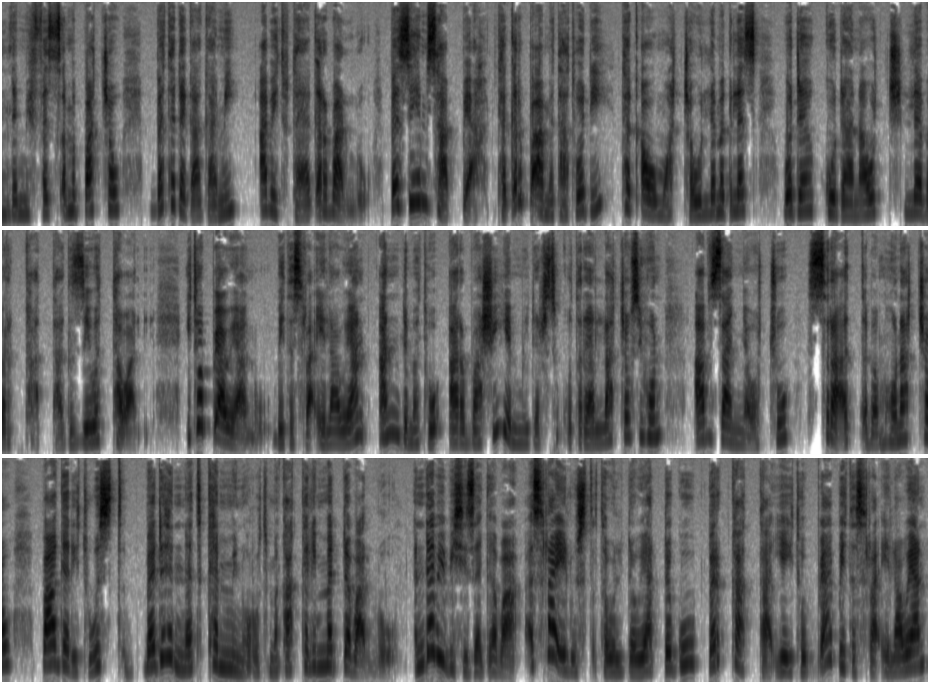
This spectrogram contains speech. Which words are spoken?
እንደሚፈጸምባቸው በተደጋጋሚ አቤቱታ ያቀርባሉ። በዚህም ሳቢያ ከቅርብ ዓመታት ወዲህ ተቃውሟቸውን ለመግለጽ ወደ ጎዳናዎች ለበርካታ ጊዜ ወጥተዋል። ኢትዮጵያውያኑ ቤተ እስራኤላውያን 140 ሺህ የሚደርስ ቁጥር ያላቸው ሲሆን አብዛኛዎቹ ስራ አጥ በመሆናቸው በአገሪቱ ውስጥ በድህነት ከሚኖሩት መካከል ይመደባሉ። እንደ ቢቢሲ ዘገባ እስራኤል ውስጥ ተወልደው ያደጉ በርካታ የኢትዮጵያ ቤተ እስራኤላውያን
